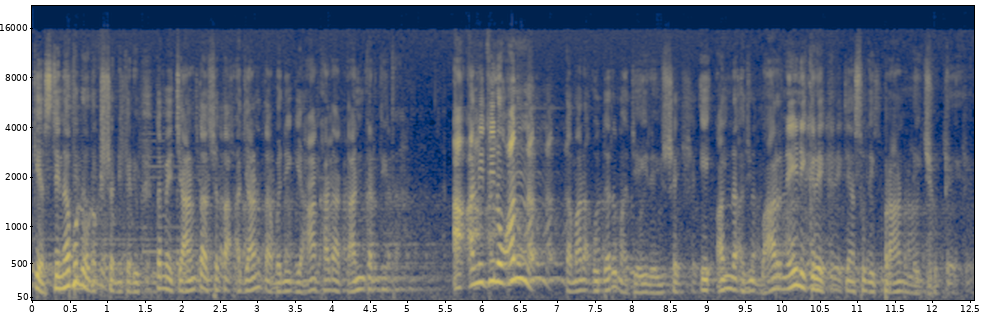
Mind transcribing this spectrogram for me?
કે હસ્તિનાપુરનું રક્ષણ કર્યું? તમે જાણતા છતાં અજાણતા બની ગયા, આંખ આડા કાન કરી દીધા. આ અનિતિનું અન્ન તમારા ઉદરમાં જઈ રહ્યું છે. એ અન્ન હજુ બહાર નહીં નીકળે, ત્યાં સુધી પ્રાણ નહીં છૂટે.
